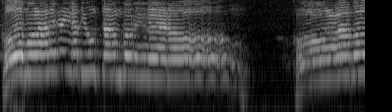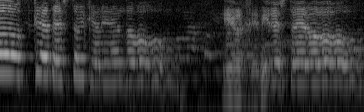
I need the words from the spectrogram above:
como la alegría de un tamborilero, con la voz que te estoy queriendo y el gemir estero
